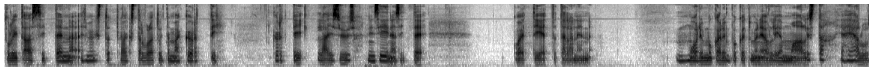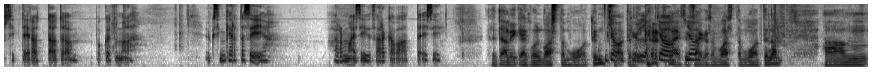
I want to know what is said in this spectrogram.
tuli taas sitten esimerkiksi 1800-luvulla tuli tämä körtti, körttiläisyys, niin siinä sitten koettiin, että tällainen muodinmukainen pukeutuminen on liian maallista ja he halusivat sitten erottautua pukeutumalla yksinkertaisiin ja harmaisiin sarkavaatteisiin. Eli tämä oli ikään kuin vastamuoti. Joo, sitten kyllä. Joo, joo. vastamuotina. Um,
